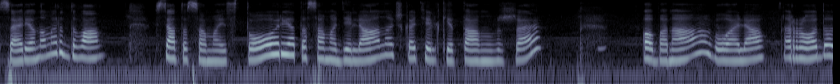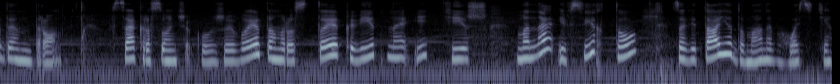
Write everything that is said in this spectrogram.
серія номер 2. Вся та сама історія, та сама діляночка, тільки там вже обана, вуаля, рододендрон. Все, красунчику, живи там, рости, квітне і тіш мене і всіх, хто завітає до мене в гості.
